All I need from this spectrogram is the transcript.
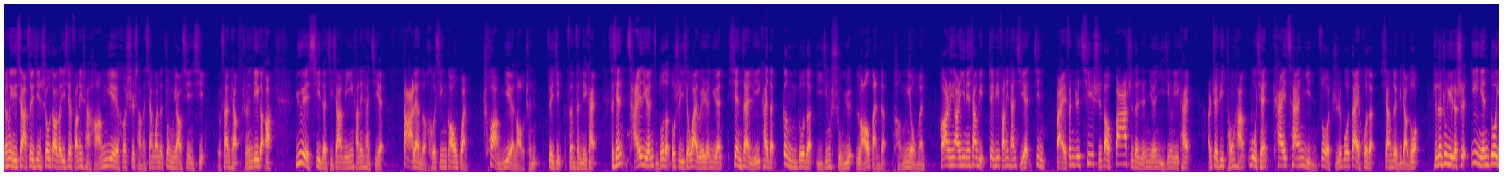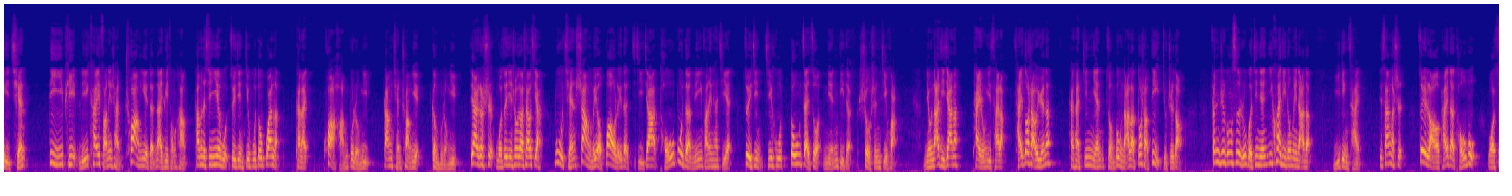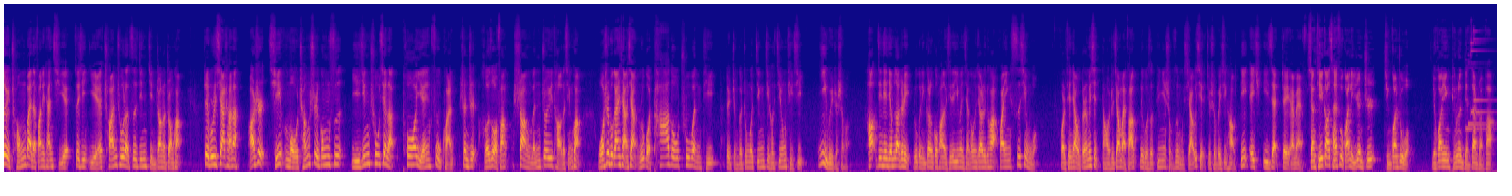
整理一下最近收到的一些房地产行业和市场的相关的重要信息，有三条。首先第一个啊，粤系的几家民营房地产企业大量的核心高管、创业老臣最近纷纷离开。此前裁员很多的都是一些外围人员，现在离开的更多的已经属于老板的朋友们。和2021年相比，这批房地产企业近百分之七十到八十的人员已经离开，而这批同行目前开餐饮、做直播带货的相对比较多。值得注意的是，一年多以前，第一批离开房地产创业的那批同行，他们的新业务最近几乎都关了。看来跨行不容易，当前创业更不容易。第二个是我最近收到消息啊，目前尚没有爆雷的几家头部的民营房地产企业，最近几乎都在做年底的瘦身计划。有哪几家呢？太容易猜了，裁多少元呢？看看今年总共拿了多少地就知道。分支公司如果今年一块地都没拿的，一定裁。第三个是。最老牌的头部，我最崇拜的房地产企业，最近也传出了资金紧张的状况。这不是瞎传了，而是其某城市公司已经出现了拖延付款，甚至合作方上门追讨的情况。我是不敢想象，如果他都出问题，对整个中国经济和金融体系意味着什么。好，今天节目到这里。如果你个人购房有其他疑问，想跟我交流的话，欢迎私信我，或者添加我个人微信，账号是教买房六个字拼音首字母小写，就是微信号 d h e z j m f。想提高财富管理认知，请关注我。也欢迎评论、点赞、转发。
